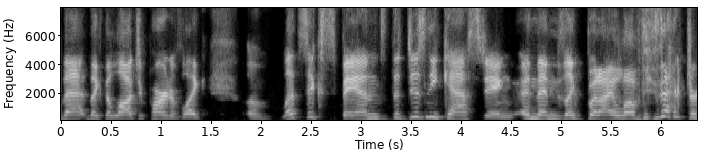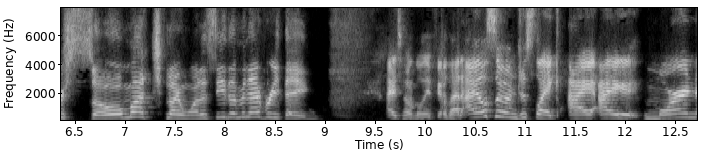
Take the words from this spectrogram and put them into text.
that like the logic part of like uh, let's expand the Disney casting and then it's like but I love these actors so much and I want to see them in everything. I totally feel that. I also am just like I I mourn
